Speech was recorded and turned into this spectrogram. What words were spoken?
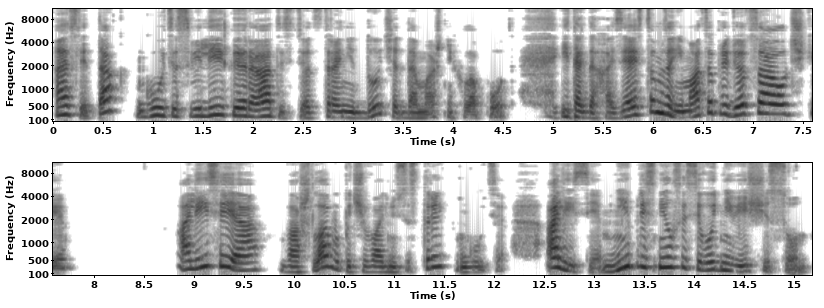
А если так, Гутя с великой радостью отстранит дочь от домашних хлопот. И тогда хозяйством заниматься придется Аллочке. «Алисия!» – вошла в опочивальню сестры Гутя. «Алисия, мне приснился сегодня вещий сон».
